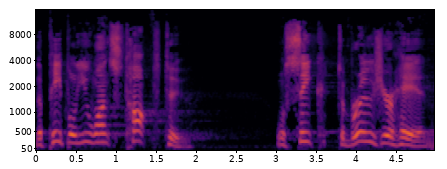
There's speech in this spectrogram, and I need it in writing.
the people you once talked to will seek to bruise your head,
